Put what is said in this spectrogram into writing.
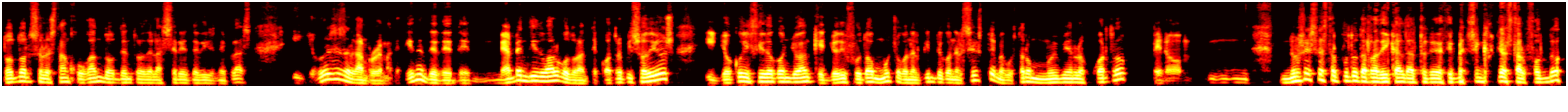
todo se lo están jugando dentro de las series de Disney Plus. Y yo creo que ese es el gran problema que tienen. De, me han vendido algo durante cuatro episodios y yo coincido con Joan que yo he disfrutado mucho con el quinto y con el sexto y me gustaron muy bien los cuatro, pero mm, no sé si hasta el punto tan radical de Antonio decir me hasta el fondo,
